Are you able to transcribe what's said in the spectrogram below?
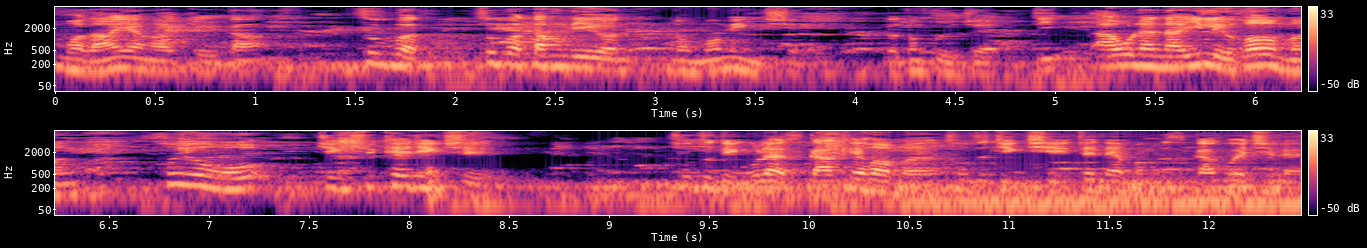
牧场一样的，就是讲租拨租拨当地的农牧民去了搿种感觉。第，挨下来呢，伊留好门，所以我进去开进去，车子停下来，自家开好门，车子进去，再拿门自家关起来，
